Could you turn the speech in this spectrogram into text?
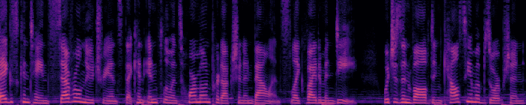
Eggs contain several nutrients that can influence hormone production and balance, like vitamin D, which is involved in calcium absorption,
